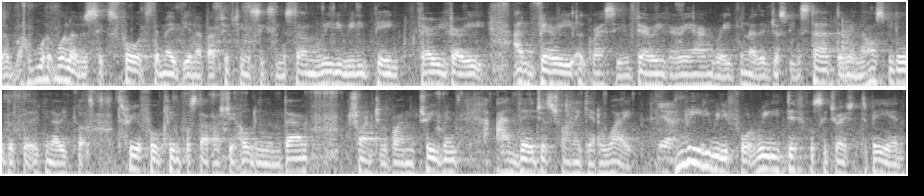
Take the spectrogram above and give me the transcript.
uh, well over six foot they may be you know about 15 16 stone really really big very very and very aggressive very very angry. You know they've just been stabbed they're in the hospital they've got, you know you've got three or four clinical staff actually holding them down trying to provide them treatment and they're just trying to get away. Yeah. really really fraught really difficult situation to be in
